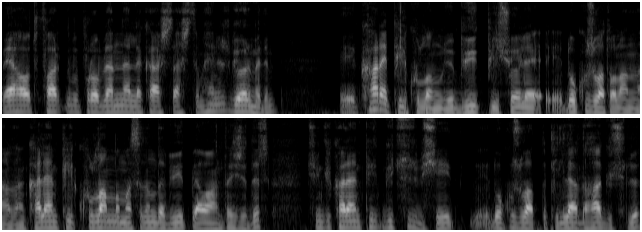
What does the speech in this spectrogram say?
veyahut farklı bir problemlerle karşılaştığımı henüz görmedim. E, kare pil kullanılıyor. Büyük pil şöyle e, 9 watt olanlardan. Kalem pil kullanmamasının da büyük bir avantajıdır. Çünkü kalem pil güçsüz bir şey. E, 9 wattlı piller daha güçlü.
